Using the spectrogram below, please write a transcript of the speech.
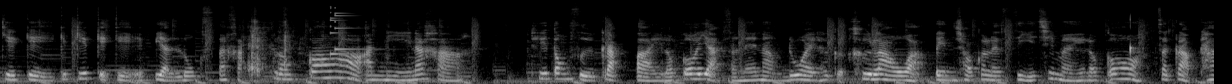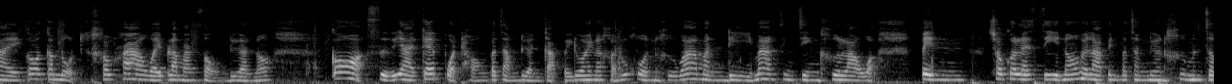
เก๋ๆกิ๊บๆเก๋ๆเปลี่ยนลุคนะคะ แล้วก็อันนี้นะคะ ที่ต้องซื้อกลับไปแล้วก็อยากจะแนะนำด้วยถ้าเกิดคือเราอะเป็นช็อกโกแลตซีใช่ไหม แล้วก็จะกลับไทยก็กำหนดคร่าวๆไว้ประมาณ 2 เดือนเนาะ ก็ซื้อยาแก้ปวดท้องประจำเดือนกลับไปด้วยนะคะ ทุกคนคือว่ามันดีมากจริง ๆ คือเราอะเป็นช็อกโกแลตซีเนาะเวลาเป็นประจำเดือนคือมันจะ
